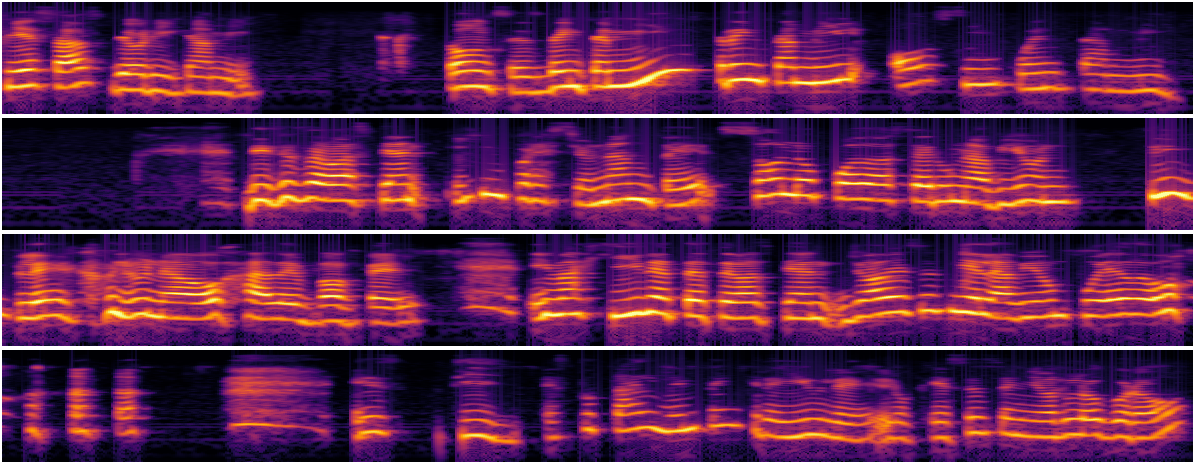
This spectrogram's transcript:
piezas de origami. Entonces, 20 mil, 30 mil o 50 mil. Dice Sebastián, impresionante, solo puedo hacer un avión simple con una hoja de papel. Imagínate, Sebastián, yo a veces ni el avión puedo. es, sí, es totalmente increíble lo que ese señor logró.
